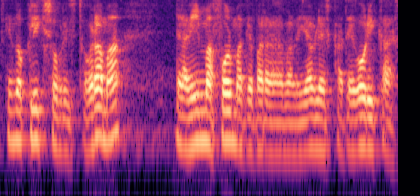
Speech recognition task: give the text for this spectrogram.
Haciendo clic sobre histograma, de la misma forma que para las variables categóricas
